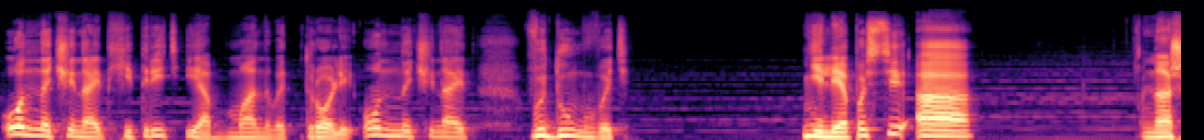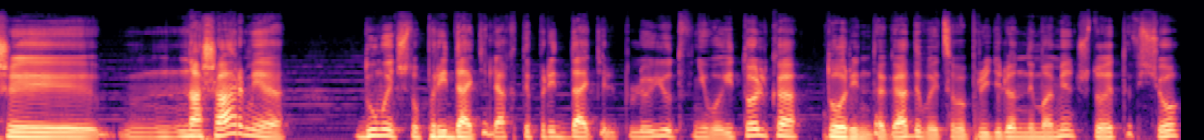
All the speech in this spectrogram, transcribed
Он начинает хитрить и обманывать троллей. Он начинает выдумывать нелепости, а наши, наша армия думает, что предатель, ах ты предатель, плюют в него. И только Торин догадывается в определенный момент, что это все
